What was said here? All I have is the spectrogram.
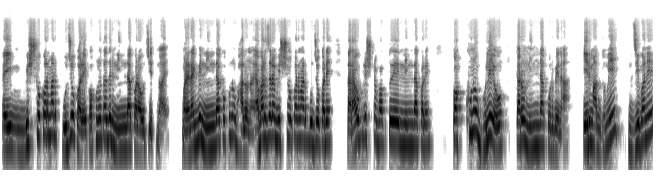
এই বিশ্বকর্মার পুজো করে, কখনো তাদের নিন্দা করা উচিত নয়। মনে রাখবে নিন্দা কখনো ভালো নয়। আবার যারা বিশ্বকর্মার পুজো করে, তারাও কৃষ্ণ ভক্তদের নিন্দা করে। কখনো ভুলেও কারও নিন্দা করবে না। এর মাধ্যমে জীবনে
